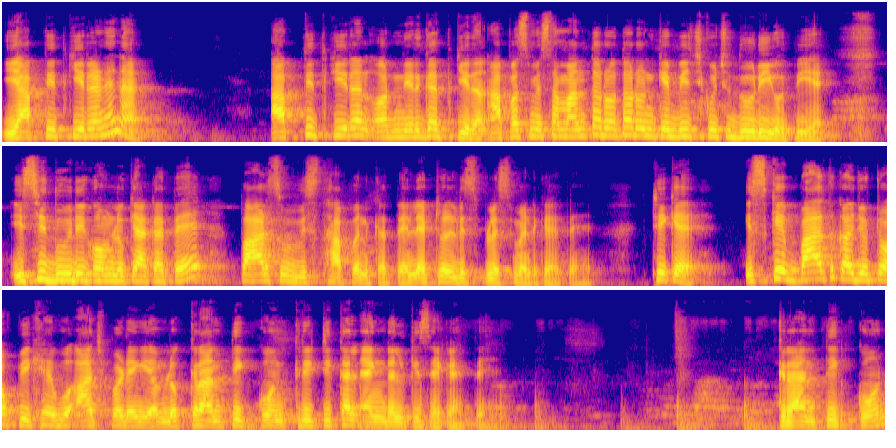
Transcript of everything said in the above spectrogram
ये आपतित किरण है ना? आपतित किरण और निर्गत किरण आपस में समांतर होता है और उनके बीच कुछ दूरी होती है। इसी दूरी को हम लोग क्या कहते हैं? पार्श्व विस्थापन कहते हैं लेटरल डिस्प्लेसमेंट कहते हैं। ठीक है? इसके बाद का जो टॉपिक है, वो आज पढ़ेंगे हम लोग। क्रांतिक कोण क्रिटिकल एंगल किसे कहते हैं? क्रांतिक कोण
